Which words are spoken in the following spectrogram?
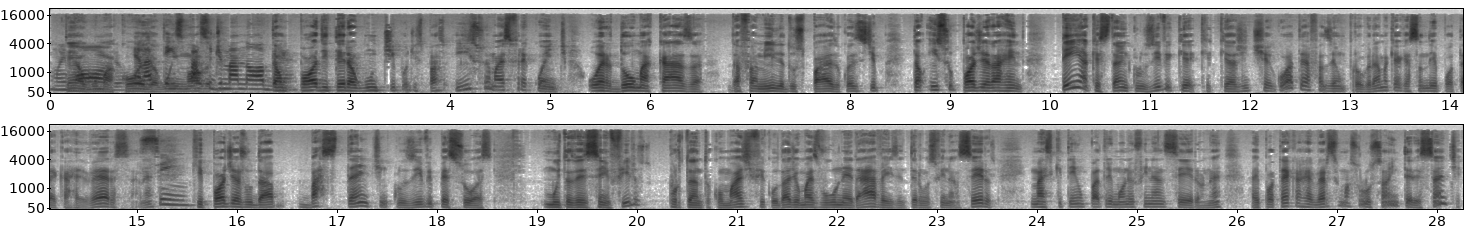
um tem alguma coisa, ela algum tem imóvel. espaço de manobra. Então pode ter algum tipo de espaço. Isso é mais frequente. Ou herdou uma casa da família, dos pais, coisa desse tipo. Então isso pode gerar renda. Tem a questão, inclusive, que, que, que, a gente chegou até a fazer um programa, que é a questão da hipoteca reversa, né? Sim. que pode ajudar bastante, inclusive, pessoas muitas vezes sem filhos, portanto com mais dificuldade ou mais vulneráveis em termos financeiros, mas que têm um patrimônio financeiro. Né? A hipoteca reversa é uma solução interessante,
